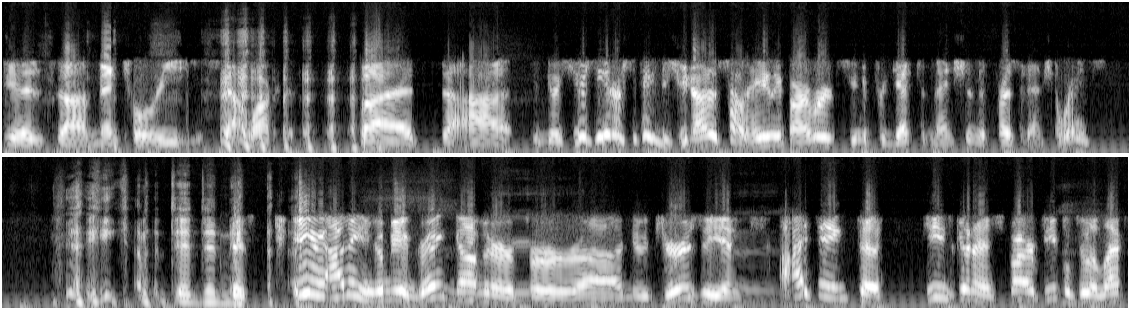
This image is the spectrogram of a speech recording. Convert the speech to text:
his uh, mentoree, Scott Walker. but uh, you know, here's the interesting thing: Did you notice how Haley Barbour seemed to forget to mention the presidential race? he kind of did, didn't he? he? I think he's going to be a great governor for uh, New Jersey, and I think that he's going to inspire people to elect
